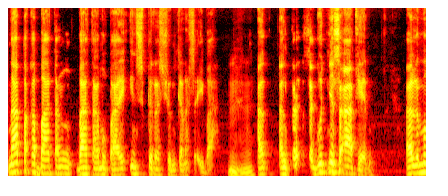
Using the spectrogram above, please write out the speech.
napakabatang bata mo pa, inspirasyon ka na sa iba. Mhm. Ang, ang sagot niya sa akin, alam mo,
